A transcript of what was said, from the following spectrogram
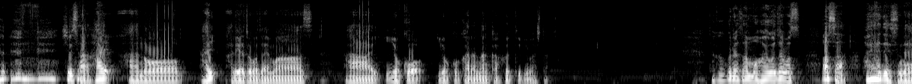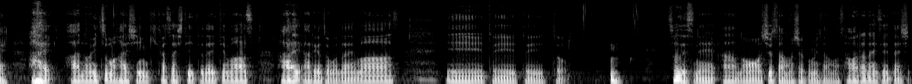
シュさん、はい、あのー、はい、ありがとうございます。はい、横、横からなんか降ってきました。高倉さんもおはようございます。朝、早いですね。はい。あの、いつも配信聞かさせていただいてます。はい、ありがとうございます。えーと、えーと、えーと、うん。そうですね。あの、主さんも職味さんも触らない生態師。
